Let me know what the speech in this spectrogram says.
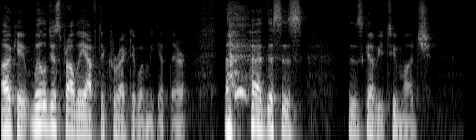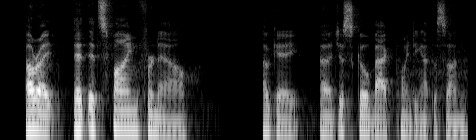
Okay, we'll just probably have to correct it when we get there. this is, this is gonna be too much. Alright, it, it's fine for now. Okay, uh, just go back pointing at the sun.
